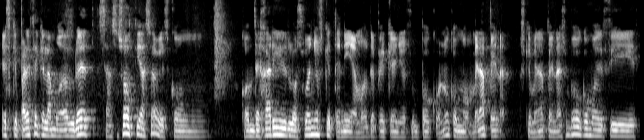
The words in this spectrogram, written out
es que parece que la madurez se asocia, ¿sabes? Con, con dejar ir los sueños que teníamos de pequeños, un poco, ¿no? Como, me da pena, es que me da pena, es un poco como decir,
